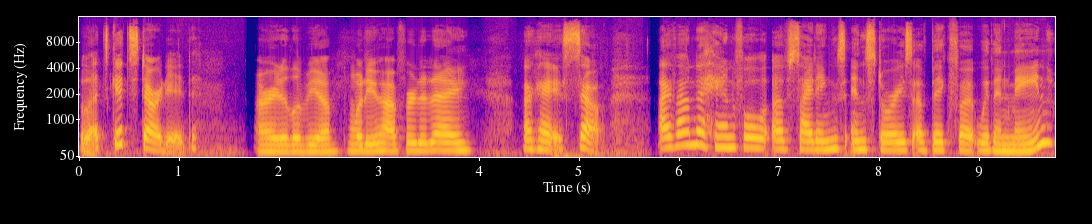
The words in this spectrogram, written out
Let's get started. All right, Olivia, what do you have for today? Okay, so I found a handful of sightings and stories of Bigfoot within Maine,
